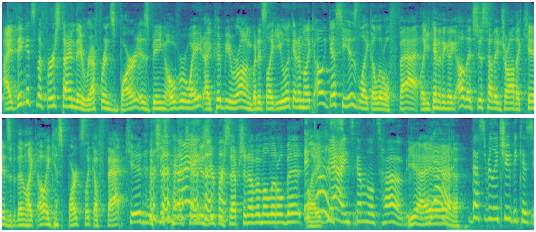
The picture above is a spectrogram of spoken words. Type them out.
I think it's the first time they reference Bart as being overweight. I could be wrong, but it's like you look at him like, oh, I guess he is like a little fat. Like you kind of think like, oh, that's just how they draw the kids, but then like, oh, I guess Bart's like a fat kid, which just kind of Right. changes your perception of him a little bit. It like, does. Yeah, he's got a little tub. Yeah, yeah, yeah. That's really true because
